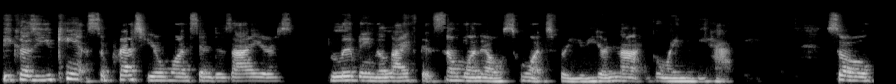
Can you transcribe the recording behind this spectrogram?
Because you can't suppress your wants and desires living the life that someone else wants for you you're not going to be happy so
